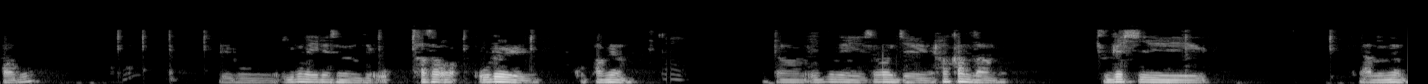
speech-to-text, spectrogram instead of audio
곱하고, 그리고 2분의 1에서는 이제 5, 다섯, 5를 곱하면, 네. 일단 5분의 2에서 이제 한 칸당 두 개씩 나누면,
